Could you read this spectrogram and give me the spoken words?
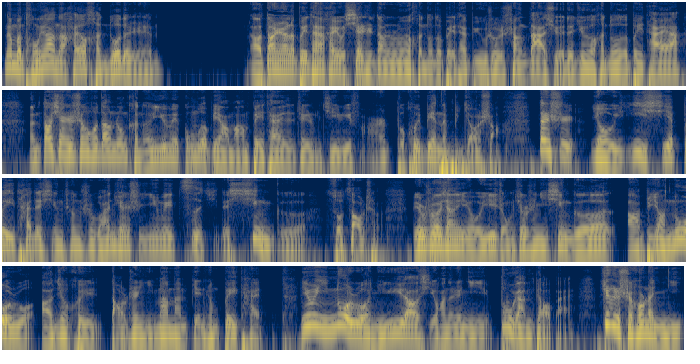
那么同样呢，还有很多的人。啊，当然了，备胎还有现实当中有很多的备胎，比如说上大学的就有很多的备胎啊。嗯，到现实生活当中，可能因为工作比较忙，备胎的这种几率反而不会变得比较少。但是有一些备胎的形成是完全是因为自己的性格所造成，比如说像有一种就是你性格啊比较懦弱啊，就会导致你慢慢变成备胎。因为你懦弱，你遇到喜欢的人你不敢表白，这个时候呢，你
